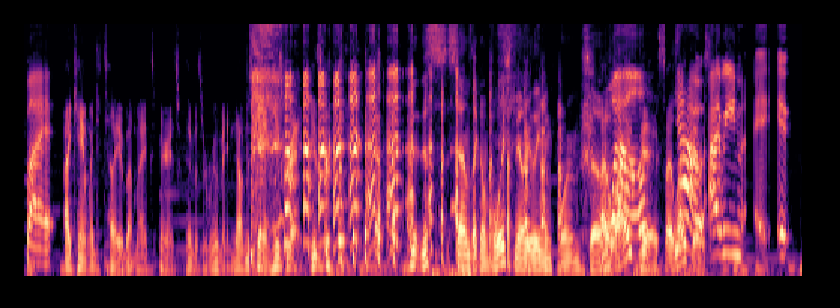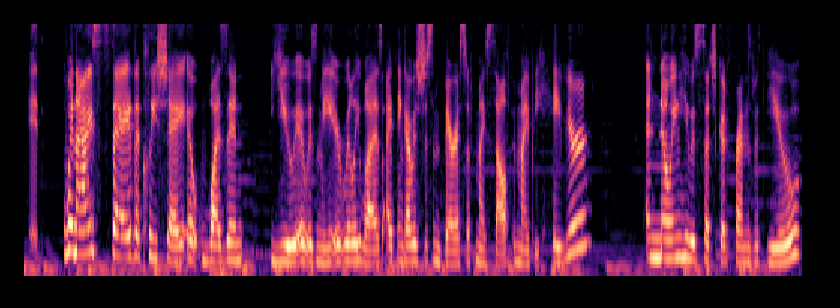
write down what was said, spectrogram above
But I can't wait to tell you about my experience with him as a roommate. No, I'm just kidding. He's great. He's great. this sounds like a voicemail you're leaving for him. So I like this. I like yeah, this. I mean, it, it, it, when I say the cliche, it wasn't you, it was me. It really was. I think I was just embarrassed of myself and my behavior. And knowing he was such good friends with you,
